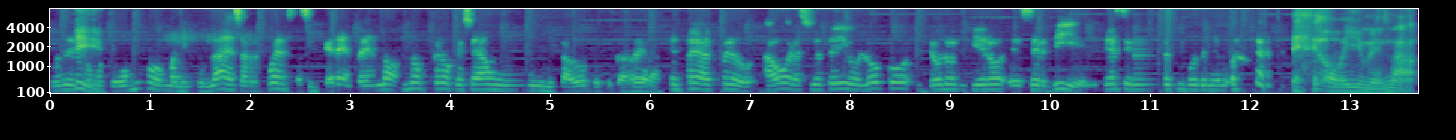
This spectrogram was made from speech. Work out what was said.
Entonces, sí. como que vos mismo manipulás esa respuesta sin querer. Entonces, no, no creo que sea un indicador de tu carrera. Entonces, Alfredo, ahora, si yo te digo loco, yo lo que quiero es ser DJ. ¿Qué es este tipo de negocio? Oíme, no.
